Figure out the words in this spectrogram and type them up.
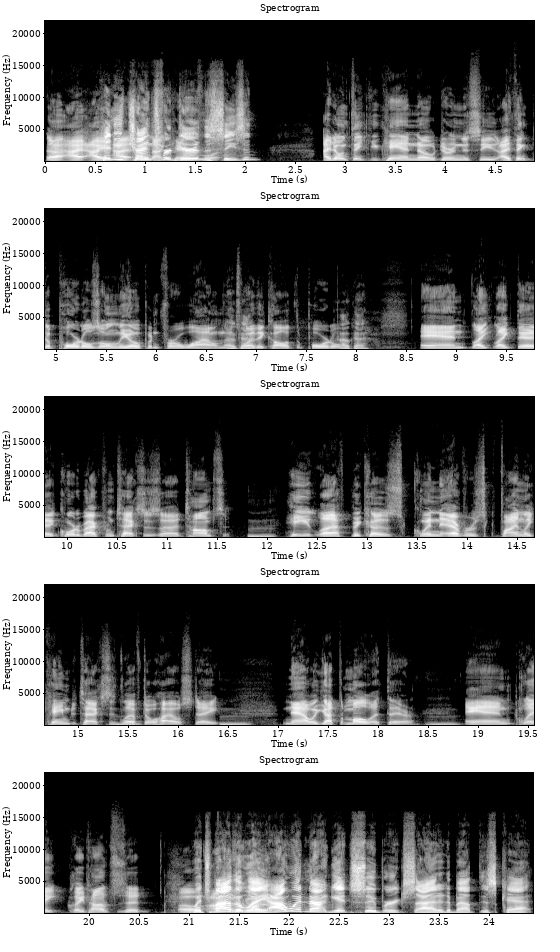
I, I, Can you I'm transfer during the it. season? I don't think you can. No, during the season, I think the portal's only open for a while, and that's Okay. why they call it the portal. Okay. And like like the quarterback from Texas, uh, Thompson, Mm-hmm. he left because Quinn Ewers finally came to Texas, Mm-hmm. left Ohio State. Now we got the mullet there, and Clay Clay Thompson said, oh, Mm-hmm. Which, I'm by the way, to- I would not get super excited about this cat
